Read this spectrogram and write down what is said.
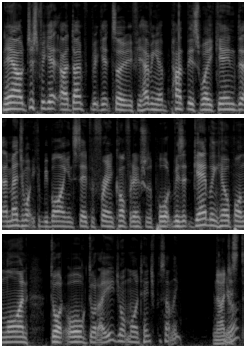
Now, just forget, uh, don't forget to, if you're having a punt this weekend, imagine what you could be buying instead for free and confidential support. Visit gamblinghelponline.org.au. Do you want my attention for something? No, You're just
